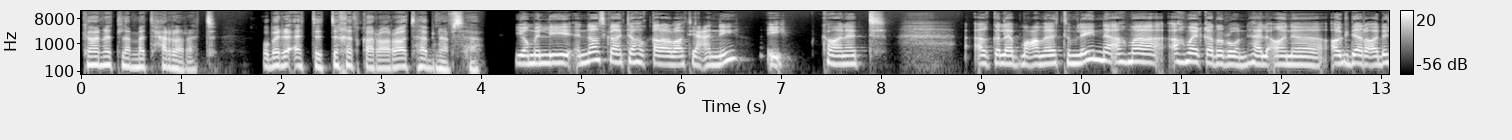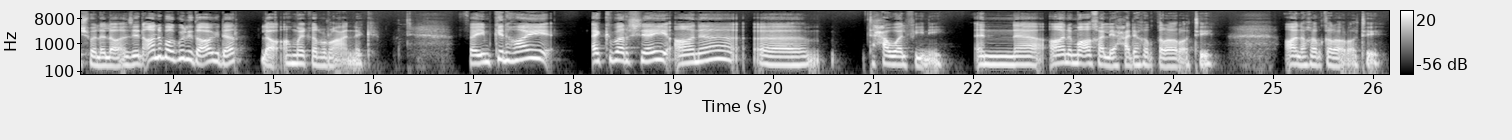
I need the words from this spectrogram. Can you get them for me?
كانت لما تحررت وبدأت تتخذ قراراتها بنفسها. يوم اللي الناس كانت تأخذ قراراتي عني إي كانت أغلب معاملتهم لي إن هم هم يقررون هل أنا أقدر أدش ولا لا. زين أنا بقول إذا أقدر لا هم يقررون عنك. فيمكن هاي أكبر شيء أنا أه تحول فيني. إن أنا ما أخلي أحد ياخذ قراراتي. أنا أخذ قراراتي.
